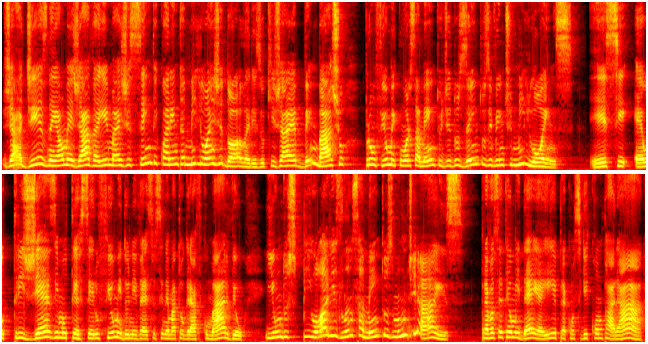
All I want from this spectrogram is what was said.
Já a Disney almejava aí mais de 140 milhões de dólares, o que já é bem baixo para um filme com orçamento de 220 milhões. Esse é o 33º filme do universo cinematográfico Marvel e um dos piores lançamentos mundiais. Para você ter uma ideia aí, para conseguir comparar,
